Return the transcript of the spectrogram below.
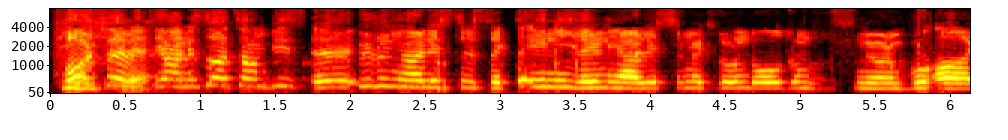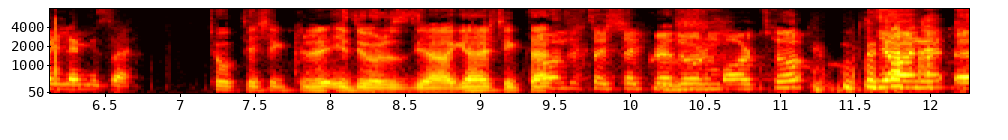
Finişle. evet yani zaten biz e, ürün yerleştirirsek de en iyilerini yerleştirmek zorunda olduğumuzu düşünüyorum bu ailemize. Çok teşekkür ediyoruz ya gerçekten. Ben de teşekkür ediyorum Bartu. Yani e,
